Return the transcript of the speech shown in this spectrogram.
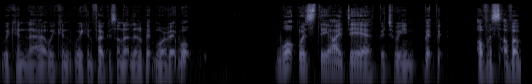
we can uh, we can we can focus on a little bit more of it. What what was the idea between of a of a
